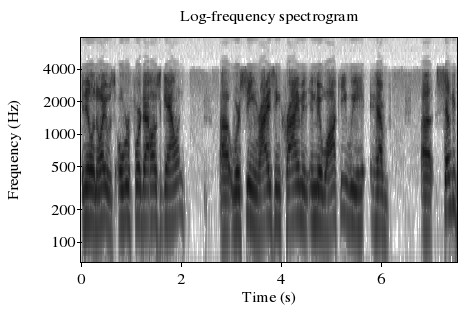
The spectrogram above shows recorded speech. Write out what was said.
in Illinois, it was over $4 a gallon. Uh, we're seeing rising crime in, in Milwaukee. We have uh, 70%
